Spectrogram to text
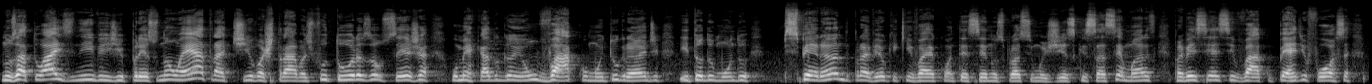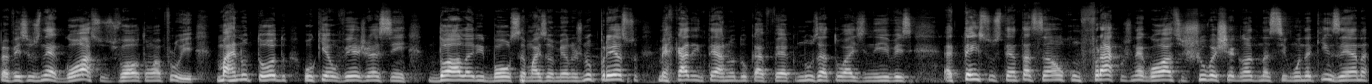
nos atuais níveis de preço não é atrativo as travas futuras, ou seja, o mercado ganhou um vácuo muito grande e todo mundo esperando para ver o que, que vai acontecer nos próximos dias, que são semanas, para ver se esse vácuo perde força, para ver se os negócios voltam a fluir. Mas no todo, o que eu vejo é assim: dólar e bolsa mais ou menos no preço, mercado interno do café nos atuais níveis é, tem sustentação, com fracos negócios, chuva chegando na segunda quinzena,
